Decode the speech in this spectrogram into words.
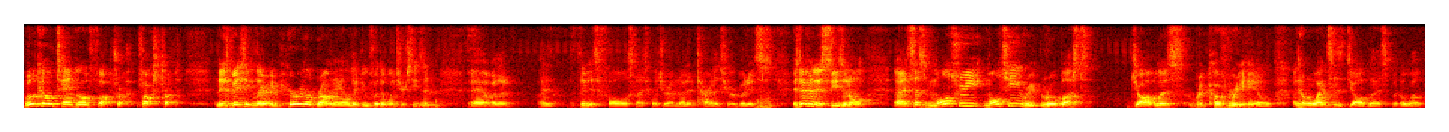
Wilco Tango Foxtrot. Foxtrot. And it's basically their Imperial Brown Ale they do for the winter season, uh, or the, think it's fall slash winter, I'm not entirely sure, but it's it's definitely seasonal. Uh, it says malty re- robust, jobless recovery ale. I don't know why it says jobless, but oh well.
